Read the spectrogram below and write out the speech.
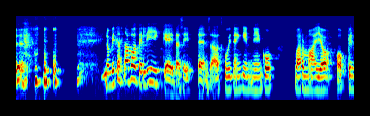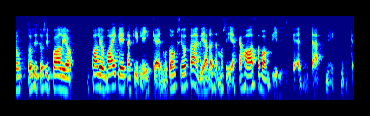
no mitä tavoiteliikkeitä sitten? Sä oot kuitenkin niin kuin varmaan jo oppinut tosi tosi paljon, paljon vaikeitakin liikkeitä, mutta onko jotain vielä semmoisia ehkä haastavampia liikkeitä, mitä, mitkä,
